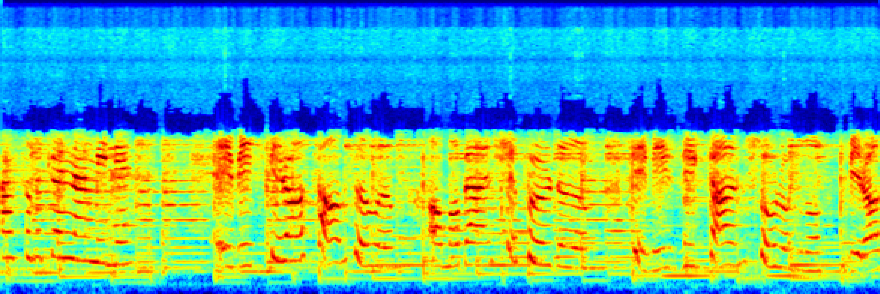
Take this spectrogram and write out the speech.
hastalık önlenmeli. Evet biraz hantalım ama ben şıpırdım. Temizlikten sorumlu, biraz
